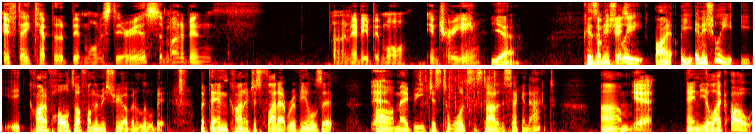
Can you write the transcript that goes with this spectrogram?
if they kept it a bit more mysterious, it might have been, I don't know, maybe a bit more intriguing. Yeah, because initially, I initially it kind of holds off on the mystery of it a little bit, but then kind of just flat out reveals it. Yeah. Oh, maybe just towards the start of the second act. Um, Yeah, and you're like, oh,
